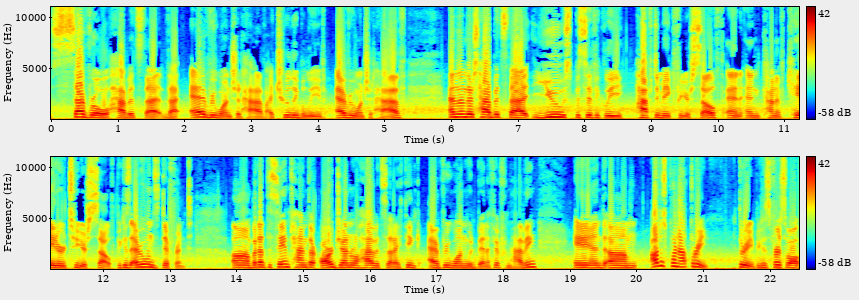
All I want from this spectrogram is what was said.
several habits that that everyone should have. I truly believe everyone should have and then there's habits that you specifically have to make for yourself and and kind of cater to yourself because everyone's different um, but at the same time, there are general habits that I think everyone would benefit from having. And um, I'll just point out three. Three, because first of all,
